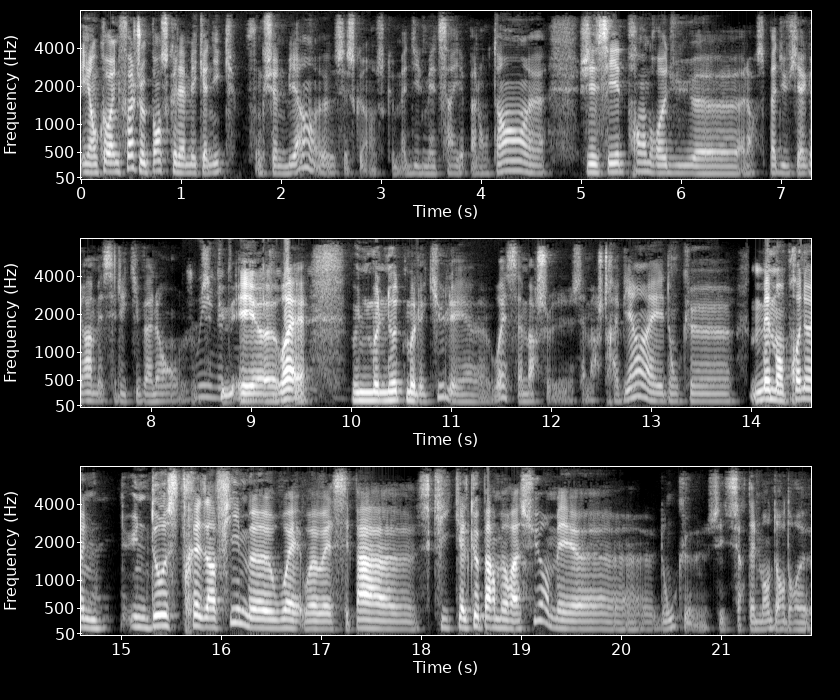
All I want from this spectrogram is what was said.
et encore une fois, je pense que la mécanique fonctionne bien. c'est ce que, ce que m'a dit le médecin il y a pas longtemps. Euh, j'ai essayé de prendre du, euh, alors c'est pas du Viagra, mais c'est l'équivalent, je oui, sais plus. Et euh, ouais, une, une, autre molécule et ouais, ça marche, ça marche très bien. Et donc même en prenant une, une dose très infime, ouais, ouais, ouais, c'est pas ce qui quelque part me rassure, mais donc c'est certainement d'ordre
